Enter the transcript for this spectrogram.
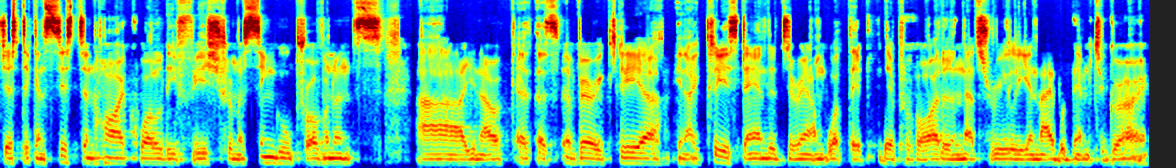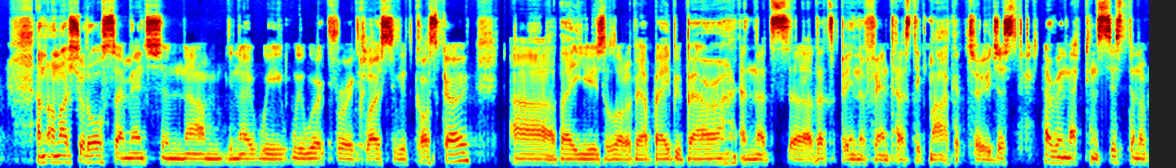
just a consistent high quality fish from a single provenance. Uh, you know, a, a, very clear you know clear standards around what they they're provided, and that's really enabled them to grow. And, and I should also mention, um, you know, we we work very closely with Costco. Uh, they use a lot of our baby barra, and that's uh, that's been a fantastic market too. Just having that consistent. Of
